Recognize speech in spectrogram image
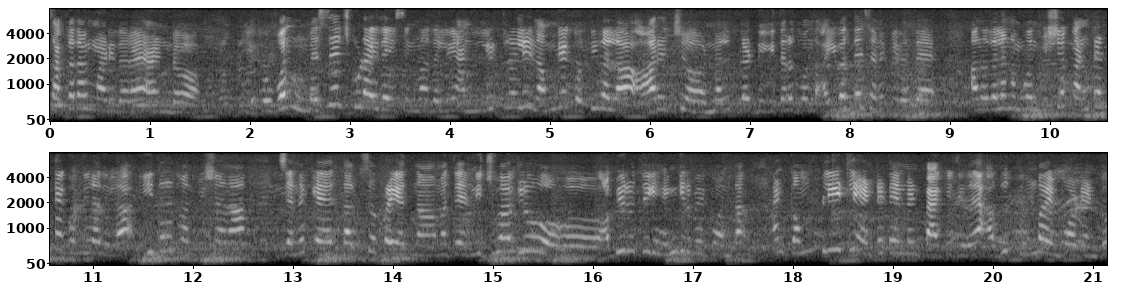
ಸಖತ್ತಾಗಿ ಮಾಡಿದ್ದಾರೆ. ಆ್ಯಂಡ್ ಒಂದು ಮೆಸೇಜ್ ಕೂಡ ಇದೆ ಈ ಸಿನಿಮಾದಲ್ಲಿ ಆ್ಯಂಡ್ ಲಿಟ್ರಲಿ ನಮಗೆ ಗೊತ್ತಿರಲ್ಲ ಆರ್ ಎಚ್ ನಲ್ ಬ್ಲಡ್ ಈ ಥರದ್ದು ಒಂದು ಐವತ್ತೈದು ಜನಕ್ಕೆ ಇರುತ್ತೆ ಅನ್ನೋದೆಲ್ಲ ನಮಗೊಂದು ವಿಷಯ ಕಂಟೆಂಟೇ ಗೊತ್ತಿರೋದಿಲ್ಲ. ಈ ಥರದ್ದು ಒಂದು ವಿಷಯನ ಜನಕ್ಕೆ ತಲುಪಿಸೋ ಪ್ರಯತ್ನ ಮತ್ತು ನಿಜವಾಗ್ಲೂ ಅಭಿವೃದ್ಧಿಗೆ ಹೆಂಗಿರಬೇಕು ಅಂತ ಆ್ಯಂಡ್ ಕಂಪ್ಲೀಟ್ಲಿ ಎಂಟರ್ಟೈನ್ಮೆಂಟ್ ಪ್ಯಾಕೇಜ್ ಇದೆ. ಅದು ತುಂಬ ಇಂಪಾರ್ಟೆಂಟು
